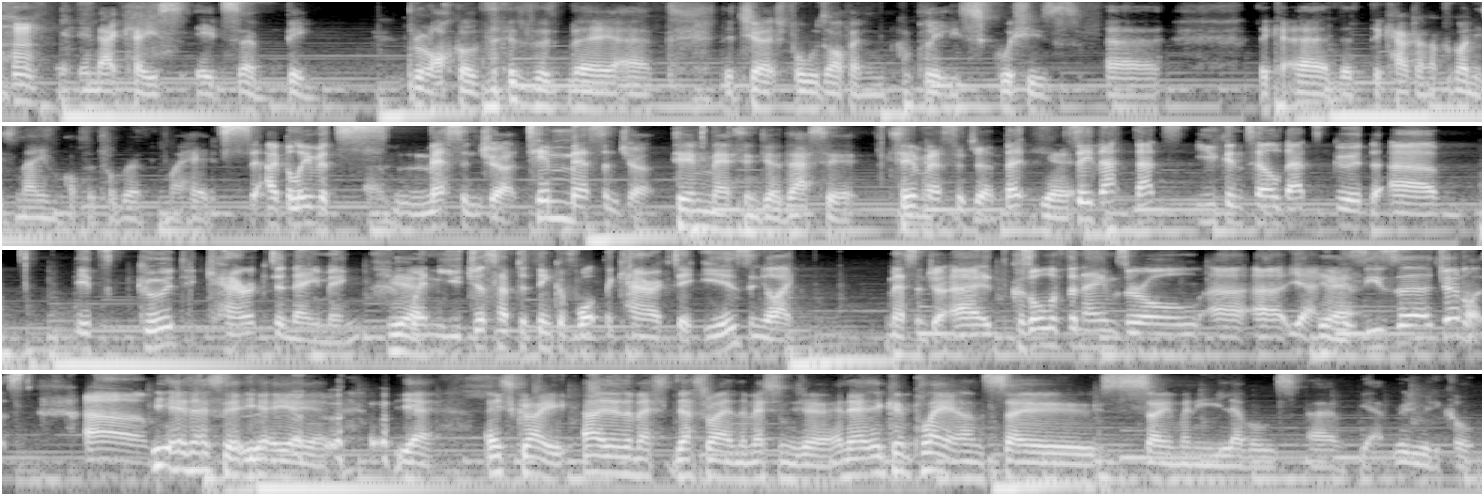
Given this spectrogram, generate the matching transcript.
in that case, it's a big block of the the the, uh, the church falls off and completely squishes uh, the, uh, the the character. And I've forgotten his name off the top of my head. I believe it's Messenger, Tim Messenger, Tim Messenger. That's it. Tim Messenger. That, Yeah. See that that's you can tell that's good. Um, it's good character naming Yeah. when you just have to think of what the character is, and you're like Messenger, because all of the names are all uh, uh, yeah, Yeah. because he's a journalist. Um, Yeah, that's it. Yeah, yeah, yeah, yeah. It's great. Uh, the mess- that's right, in the messenger, and it can play it on so so many levels. Um, yeah, really, really cool.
